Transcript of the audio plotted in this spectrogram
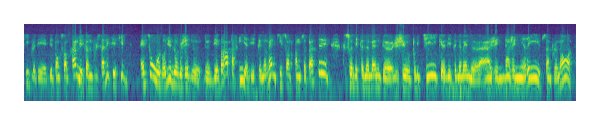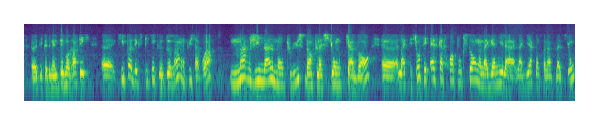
cible des, des banques centrales, mais comme vous le savez, ces cibles, elles sont aujourd'hui l'objet de, de débats parce qu'il y a des phénomènes qui sont en train de se passer, que ce soit des phénomènes euh, géopolitiques, des phénomènes euh, ingé- d'ingénierie, tout simplement, euh, des phénomènes démographiques, euh, qui peuvent expliquer que demain on puisse avoir marginalement plus d'inflation qu'avant. Euh, la question c'est est-ce qu'à 3% on a gagné la, la guerre contre l'inflation?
